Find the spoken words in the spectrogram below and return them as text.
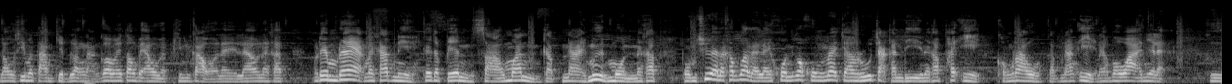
เราที่มาตามเก็บหลังๆ ก็ไม่ต้องไปเอาแบบพิมพ์เก่าอะไรแล้วนะครับเล่มแรกนะครับนี่ก็จะเป็นสาวมั่นกับนายมืดมนนะครับ ผมเชื่อนะครับว่าหลายๆ คนก็คงน่าจะรู้จักกันดีนะครับพระเอกของเรากับนางเอกนะเพราะว่านนี้แหละ คือ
